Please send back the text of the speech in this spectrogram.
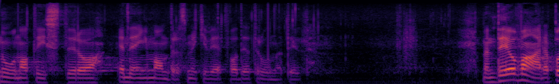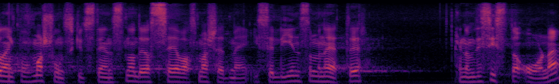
noen ateister og en gjeng med andre som ikke vet hva de er troende til. Men det å være på den konfirmasjonsgudstjenesten og det å se hva som har skjedd med Iselin, som hun heter, gjennom de siste årene,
